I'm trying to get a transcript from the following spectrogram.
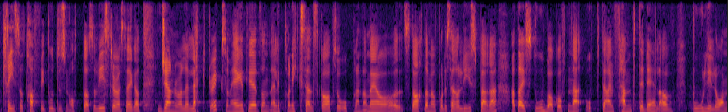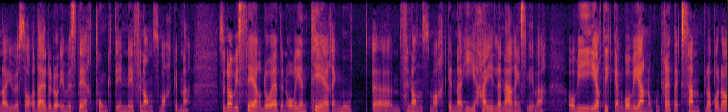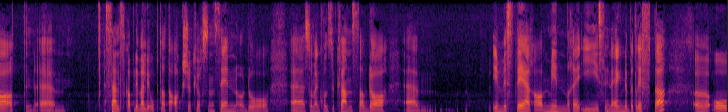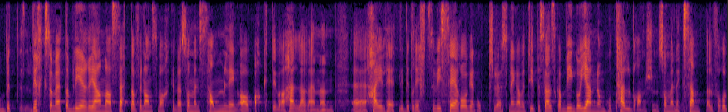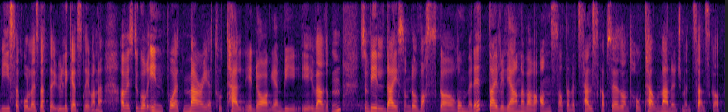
krisa traff i 2008, så viste det seg at General Electric, som egentlig er et sånn elektronikkselskap som opprenner med å starte med å produsere lyspærer, at de sto bak ofte opp til en femtedel av boliglånene i USA. De hadde da investert tungt inn i finansmarkedene. Så det vi ser da, er en orientering mot eh, finansmarkedene i hele næringslivet. Og vi, I artikkelen går vi gjennom konkrete eksempler på det. at eh, selskap blir veldig opptatt av aksjekursen sin, og da eh, som en konsekvens av da eh, investere mindre i sine egne bedrifter. Uh, og virksomheter blir gjerne sett av finansmarkedet som en samling av aktiver heller enn en uh, helhetlig bedrift. Så vi ser òg en oppsløsning av en type selskap. Vi går gjennom hotellbransjen som en eksempel for å vise hvordan dette er ulikhetsdrivende. Og hvis du går inn på et Marriott-hotell i dag i en by i verden, så vil de som da vasker rommet ditt, de vil gjerne være ansatt av et selskap som er et hotel management-selskap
